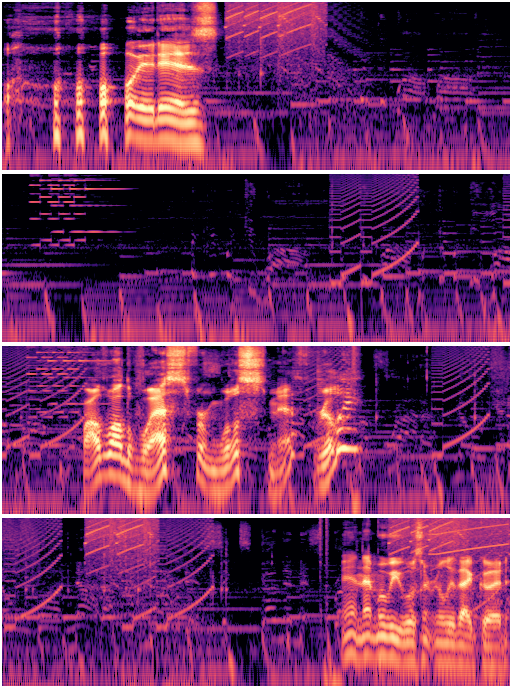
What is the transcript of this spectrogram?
Oh, it is. Wild Wild West from Will Smith? Really? Man, that movie wasn't really that good.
